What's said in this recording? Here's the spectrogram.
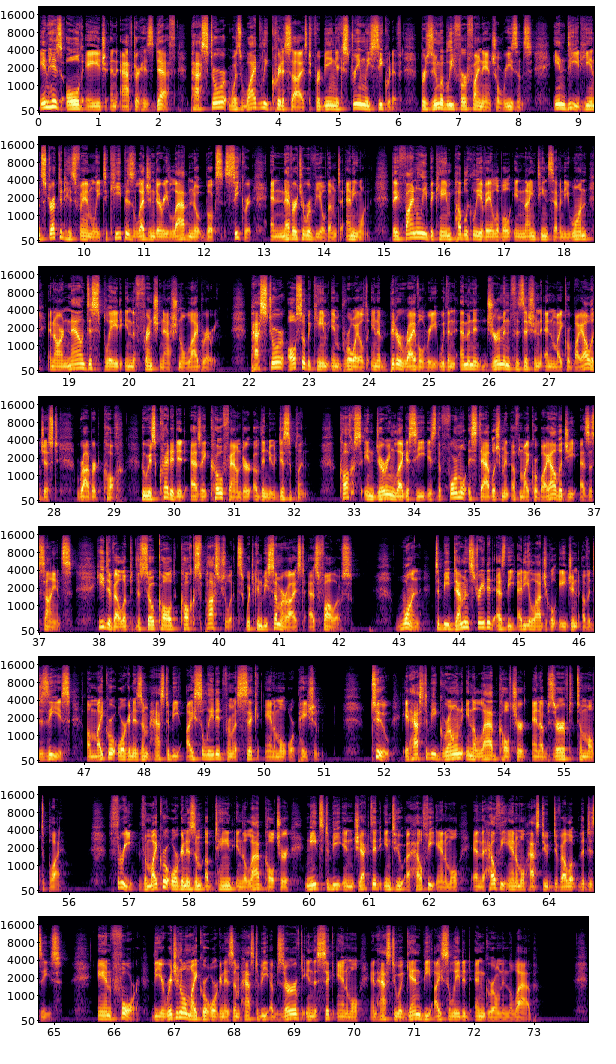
In his old age and after his death, Pasteur was widely criticized for being extremely secretive, presumably for financial reasons. Indeed, he instructed his family to keep his legendary lab notebooks secret and never to reveal them to anyone. They finally became publicly available in 1971 and are now displayed in the French National Library. Pasteur also became embroiled in a bitter rivalry with an eminent German physician and microbiologist, Robert Koch, who is credited as a co founder of the new discipline. Koch's enduring legacy is the formal establishment of microbiology as a science. He developed the so called Koch's postulates, which can be summarized as follows. 1. To be demonstrated as the etiological agent of a disease, a microorganism has to be isolated from a sick animal or patient. 2. It has to be grown in a lab culture and observed to multiply. 3. The microorganism obtained in the lab culture needs to be injected into a healthy animal, and the healthy animal has to develop the disease. And 4. The original microorganism has to be observed in the sick animal and has to again be isolated and grown in the lab.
